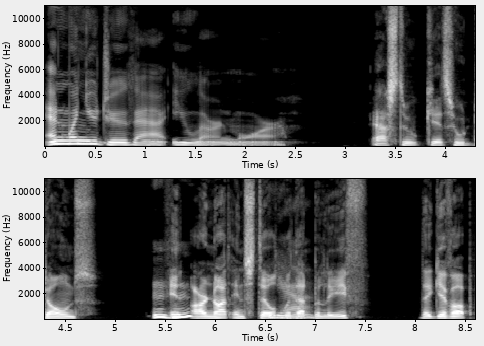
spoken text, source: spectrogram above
And when you do that, you learn more. as to kids who don't Mhm. in, are not instilled with that belief they give up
